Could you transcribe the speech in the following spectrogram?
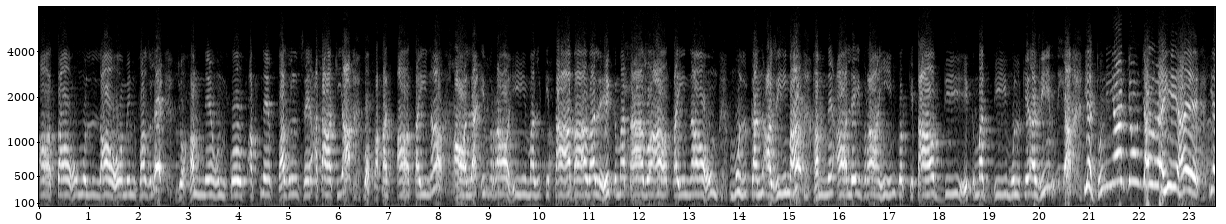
آتاہم اللہ من فضل جو ہم نے ان کو اپنے فضل سے عطا کیا، وہ فقط آتینا آل ابراہیم الکتاب والحکمت و آتیناہم ملکن عظیمہ ہم نے آل ابراہیم کو کتاب دی، حکمت دی، ملک عظیم دیا۔ یہ دنیا کیوں جل رہی ہے؟ یہ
